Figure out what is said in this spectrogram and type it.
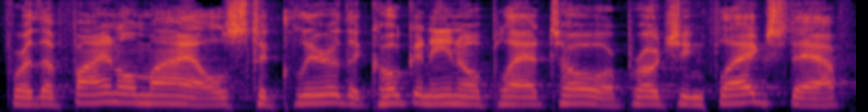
for the final miles to clear the Coconino Plateau approaching Flagstaff,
